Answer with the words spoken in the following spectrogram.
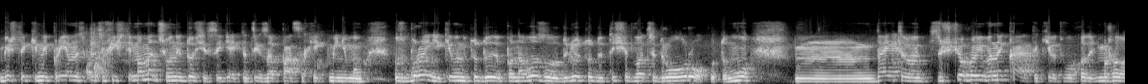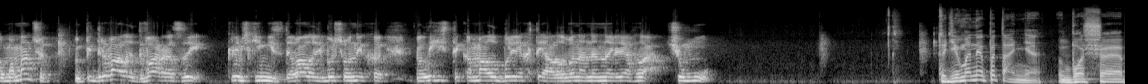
більш такий неприємний специфічний момент, що вони досі сидять на цих запасах, як мінімум, озброєння, які вони туди понавозили до лютого 2022 року. Тому дайте з чого і виникає такий от виходить можливо момент, що ну, підривали два рази. Кримський міст. Здавалось би, що у них е, логістика мала би лягти, але вона не налягла. Чому? Тоді в мене питання, бо ж е,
